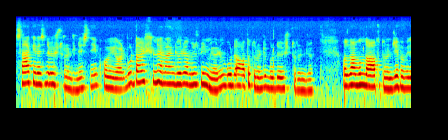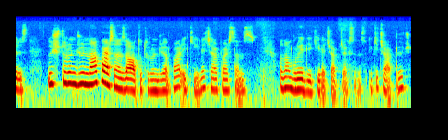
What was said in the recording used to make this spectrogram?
Sağ kefesine 3 turuncu nesneyi koyuyor. Buradan şunu hemen görüyor muyuz bilmiyorum. Burada 6 turuncu, burada 3 turuncu. O zaman bunu da 6 turuncu yapabiliriz. 3 turuncuyu ne yaparsanız 6 turuncu yapar. 2 ile çarparsanız. O zaman burayı da 2 ile çarpacaksınız. 2 çarpı 3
